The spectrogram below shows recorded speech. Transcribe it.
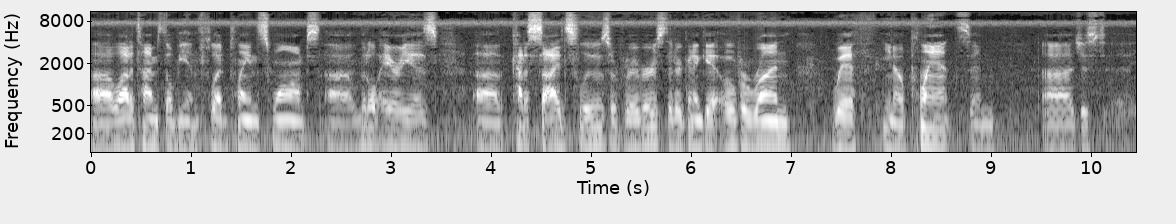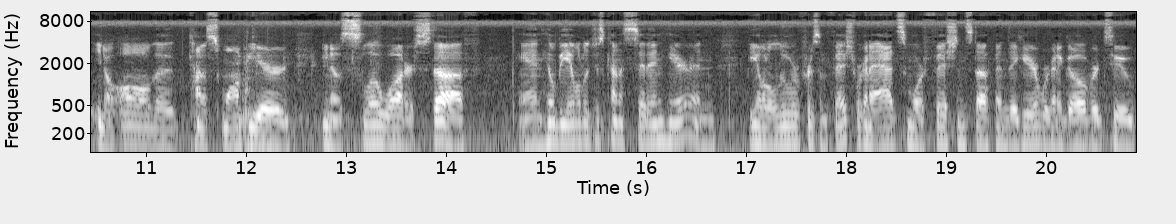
Uh, a lot of times they'll be in floodplain swamps, uh, little areas, uh, kind of side sloughs of rivers that are gonna get overrun with, you know, plants and uh, just, you know, all the kind of swampier, you know, slow water stuff and he'll be able to just kind of sit in here and be able to lure for some fish. We're going to add some more fish and stuff into here. We're going to go over to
